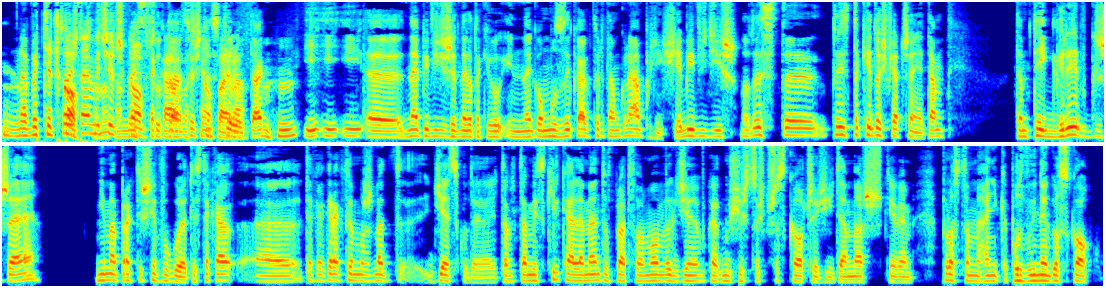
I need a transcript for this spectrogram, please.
na wycieczkowcu. Coś na wycieczkowcu, no, tak, coś w tym stylu, tak? Mhm. I, i, i e, najpierw widzisz jednego takiego innego muzyka, który tam gra, później siebie widzisz. No to jest, e, to jest takie doświadczenie. Tam, tam tej gry w grze nie ma praktycznie w ogóle. To jest taka, e, taka gra, którą można dziecku dać. Tam, tam jest kilka elementów platformowych, gdzie na przykład musisz coś przeskoczyć i tam masz, nie wiem, prostą mechanikę podwójnego skoku.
